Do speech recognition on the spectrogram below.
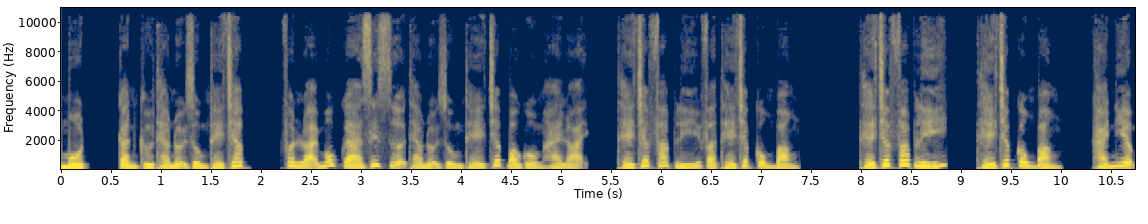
1. Căn cứ theo nội dung thế chấp. Phân loại mốc ga giết dựa theo nội dung thế chấp bao gồm hai loại, thế chấp pháp lý và thế chấp công bằng. Thế chấp pháp lý, thế chấp công bằng, khái niệm,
